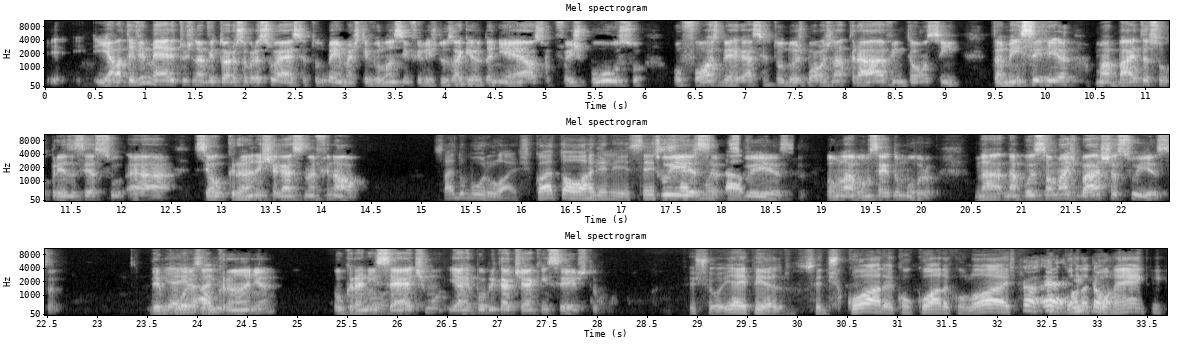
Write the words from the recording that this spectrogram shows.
E, e, ela teve méritos na vitória sobre a Suécia, tudo bem, mas teve o lance infeliz do zagueiro Daniel, só que foi expulso o Forsberg acertou duas bolas na trave, então, assim, também seria uma baita surpresa se a, a se a Ucrânia chegasse na final. Sai do muro, Lars. Qual é a tua ordem ali? Sexto, Suíça, sétimo, Suíça. Vamos lá, vamos sair do muro. Na, na posição mais baixa, a Suíça. Depois aí, a Ucrânia, a Ucrânia Boa. em sétimo e a República Tcheca em sexto. Fechou. E aí, Pedro? Você discorda, concorda com o Lois, ah, é, concorda então, com o ranking?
